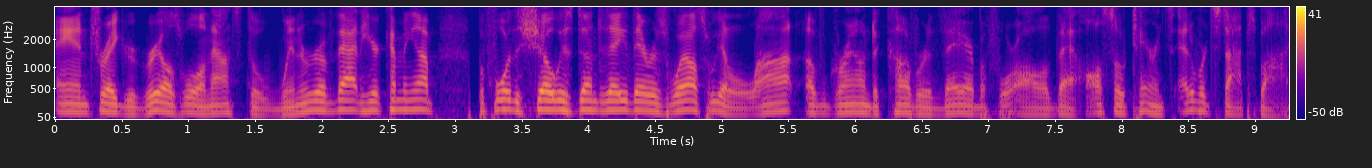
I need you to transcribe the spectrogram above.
and Traeger Grills. We'll announce the winner of that here coming up before the show is done today there as well. So we got a lot of ground to cover there before all of that. Also, Terrence Edwards stops by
